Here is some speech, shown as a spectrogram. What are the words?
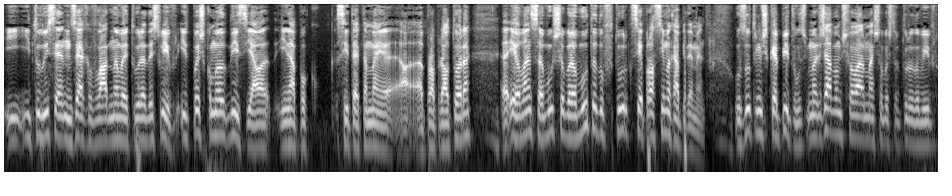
e, e tudo isso é, nos é revelado na leitura deste livro. E depois, como eu disse, e ela, ainda há pouco citei também a, a própria autora, uh, ele lança a luz sobre a luta do futuro que se aproxima rapidamente os últimos capítulos, mas já vamos falar mais sobre a estrutura do livro,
